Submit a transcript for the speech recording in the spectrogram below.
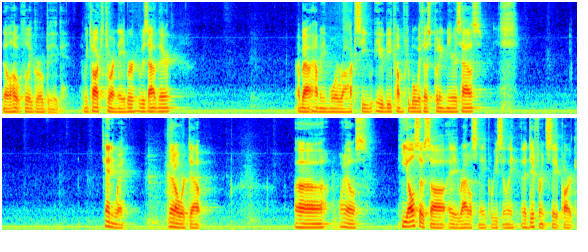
They'll hopefully grow big. And we talked to our neighbor who was out there about how many more rocks he, he would be comfortable with us putting near his house. Anyway, that all worked out. Uh, what else? He also saw a rattlesnake recently at a different state park,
